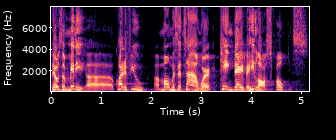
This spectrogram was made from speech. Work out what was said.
there was a many uh, quite a few uh, moments in time where King David he lost focus.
